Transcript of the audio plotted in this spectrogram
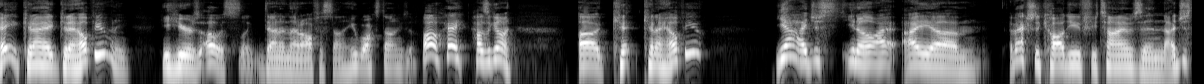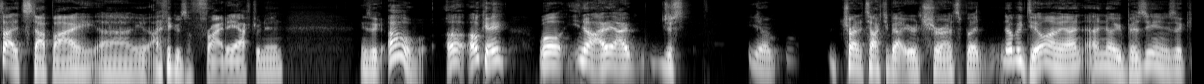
"Hey, can I can I help you?" And he, he hears, "Oh, it's like down in that office down." He walks down. He says, "Oh, hey, how's it going? Uh, can can I help you?" Yeah, I just you know I I um I've actually called you a few times, and I just thought I'd stop by. Uh, you know, I think it was a Friday afternoon. He's like, "Oh, uh, okay. Well, you know, I, I just, you know, trying to talk to you about your insurance, but no big deal. I mean, I, I know you're busy." And he's like,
